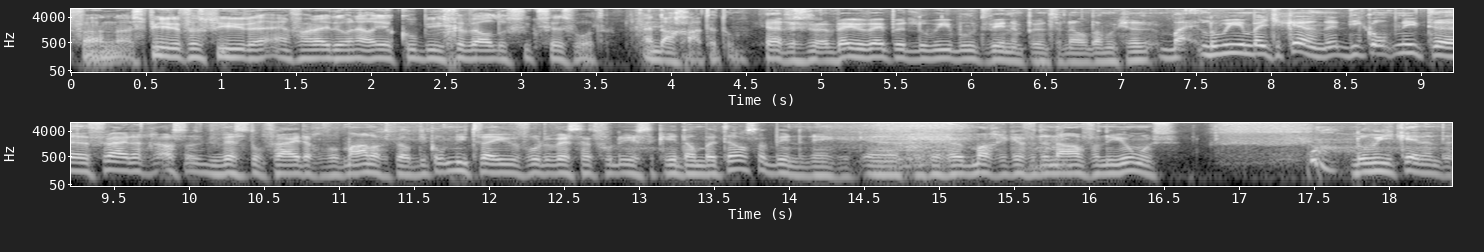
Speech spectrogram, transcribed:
van eh, Spieren van Spieren en van Redouan El geweldig succes wordt. En daar gaat het om. Ja, dus uh, www.louismoetwinnen.nl. Dan moet je. Maar Louis een beetje kennen. Die komt niet eh, vrijdag, als de wedstrijd op vrijdag of op maandag gespeeld. Die komt niet twee uur voor de wedstrijd voor de eerste keer dan bij Telstar binnen, denk ik. Mag ik even de naam van de jongens? Louis kennende.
